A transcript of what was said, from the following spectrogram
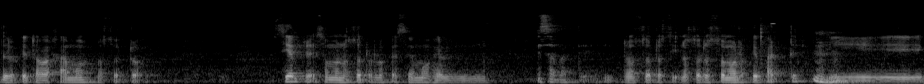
de los que trabajamos nosotros siempre somos nosotros los que hacemos el... Esa parte. Nosotros sí, nosotros somos los que parten y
